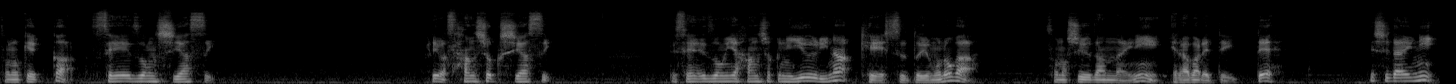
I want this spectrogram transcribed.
その結果生存しやすい。あるいは繁殖しやすい。で生存や繁殖に有利な形質というものがその集団内に選ばれていってで次第に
